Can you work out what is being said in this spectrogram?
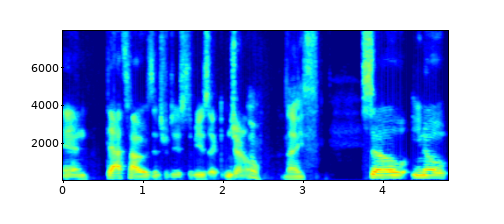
and that's how I was introduced to music in general. Oh, nice. So you know,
